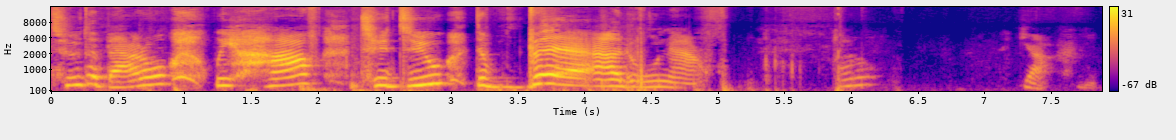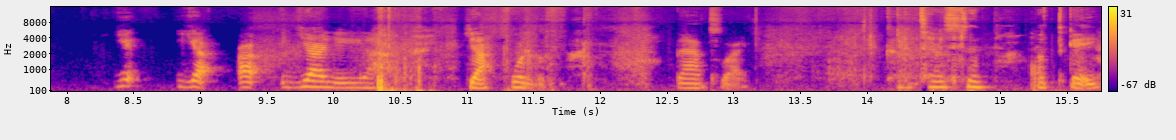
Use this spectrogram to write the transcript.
To the battle, we have to do the battle now. Battle? Yeah. Yeah, uh, yeah, yeah, yeah, yeah, whatever. That's like contestant of the game.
